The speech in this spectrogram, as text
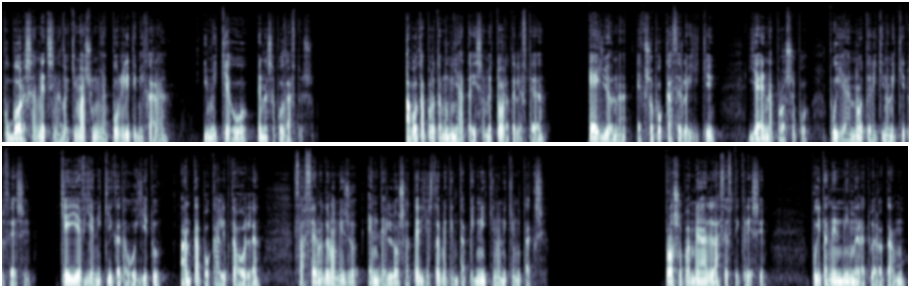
που μπόρεσαν έτσι να δοκιμάσουν μια πολύτιμη χαρά, είμαι κι εγώ ένας από δάφτους. Από τα πρώτα μου νιάτα είσαμε τώρα τελευταία, έλειωνα έξω από κάθε λογική για ένα πρόσωπο που η ανώτερη κοινωνική του θέση και η ευγενική καταγωγή του, αν τα αποκάλυπτα όλα, θα φαίνονται νομίζω εντελώς ατέριαστα με την ταπεινή κοινωνική μου τάξη. Πρόσωπα με αλάθευτη κρίση, που ήταν ενήμερα του ερωτά μου,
